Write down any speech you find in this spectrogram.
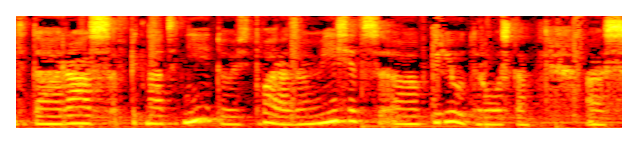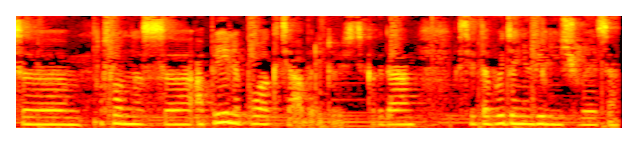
где-то раз в 15 дней, то есть два раза в месяц э, в период роста, э, с, условно с апреля по октябрь, то есть когда световой день увеличивается.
